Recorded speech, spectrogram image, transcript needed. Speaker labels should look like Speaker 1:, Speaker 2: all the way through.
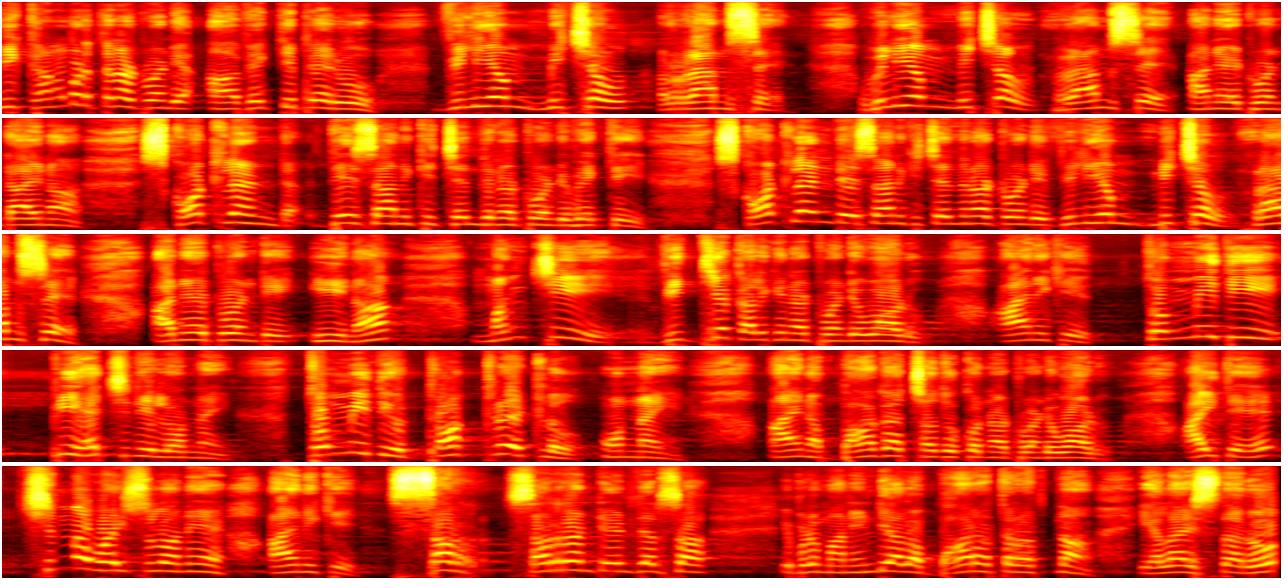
Speaker 1: మీకు కనబడుతున్నటువంటి ఆ వ్యక్తి పేరు William Mitchell Ramsay. William Mitchell Ramsay అనేటువంటి ఆయన స్కాట్లాండ్ దేశానికి చెందినటువంటి వ్యక్తి. స్కాట్లాండ్ దేశానికి చెందినటువంటి విలియం మిచల్ రామ్సే అనేటువంటి ఈయన మంచి విద్య కలిగినటువంటి వాడు. ఆయనకి తొమ్మిది పిహెచ్డీలు ఉన్నాయి. తొమ్మిది డాక్టరేట్లు ఉన్నాయి. ఆయన బాగా చదువుకున్నటువంటి వాడు. అయితే చిన్న వయసులోనే ఆయనకి సర్ సర్ అంటే ఏంటి తెలుసా? ఇప్పుడు మన ఇండియాలో భారతరత్న ఎలా ఇస్తారో?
